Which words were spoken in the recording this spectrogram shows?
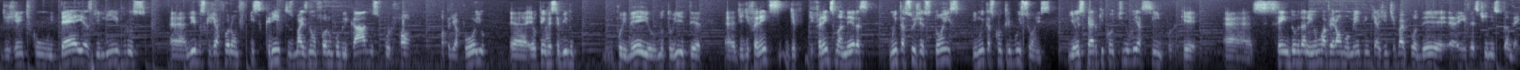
de gente com ideias de livros, é, livros que já foram escritos, mas não foram publicados por falta de apoio. É, eu tenho recebido por e-mail, no Twitter, é, de, diferentes, de diferentes maneiras, muitas sugestões e muitas contribuições. E eu espero que continue assim, porque é, sem dúvida nenhuma haverá um momento em que a gente vai poder é, investir nisso também.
